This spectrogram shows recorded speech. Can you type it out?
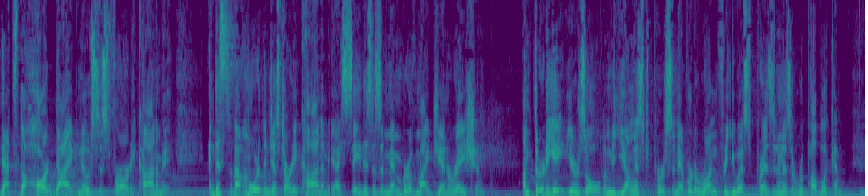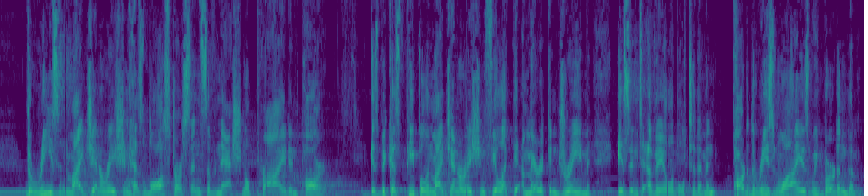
That's the hard diagnosis for our economy. And this is about more than just our economy. I say this as a member of my generation. I'm 38 years old. I'm the youngest person ever to run for US president as a Republican. The reason my generation has lost our sense of national pride in part is because people in my generation feel like the American dream isn't available to them. And part of the reason why is we burdened them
